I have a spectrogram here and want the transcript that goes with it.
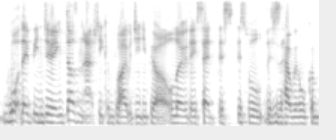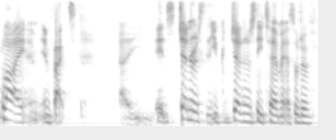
what they've been doing doesn't actually comply with GDPR, although they said this this will this is how we will comply. In, fact, uh, it's generous that you could generously term it a sort of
